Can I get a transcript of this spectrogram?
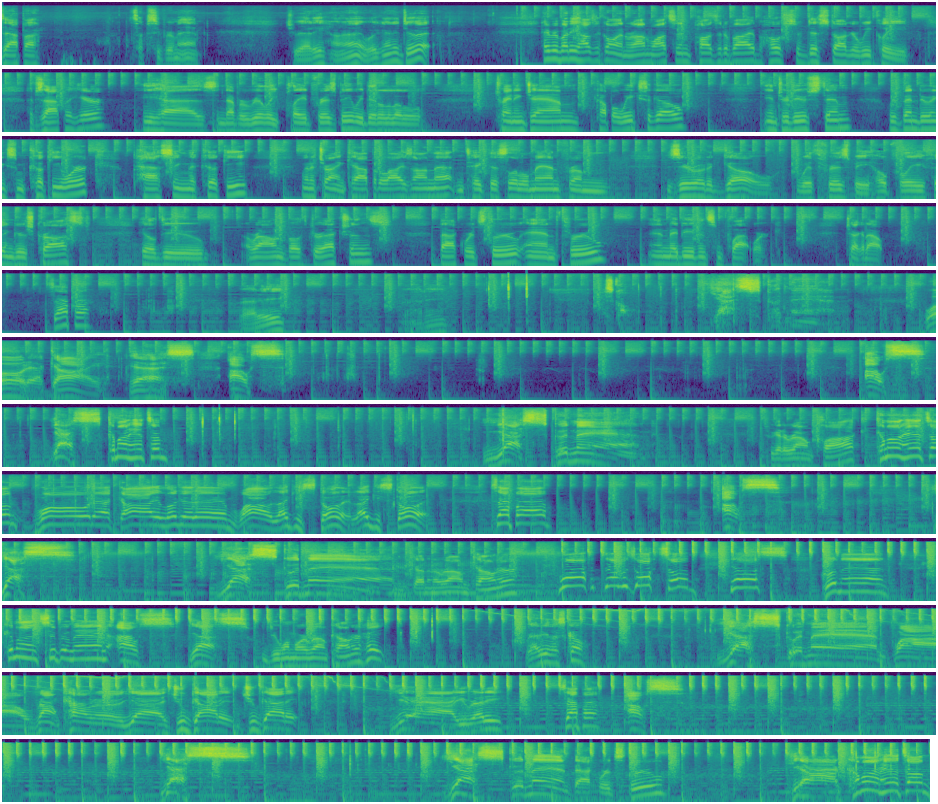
Zappa. What's up, Superman? You ready? All right, we're gonna do it. Hey everybody, how's it going? Ron Watson, Pawsitive Vybe, host of Disc Dogger Weekly. I have Zappa here. He has never really played Frisbee. We did a little training jam a couple weeks ago, introduced him. We've been doing some cookie work, passing the cookie. I'm gonna try and capitalize on that and take this little man from zero to go with Frisbee. Hopefully, fingers crossed, he'll do around both directions, backwards through and through, and maybe even some flat work. Check it out. Zappa. Ready? Ready? Let's go. Yes, good man. Whoa, that guy. Yes. Aus. Aus. Yes. Come on, handsome. Yes. Good man. So we got a round clock. Come on, handsome. Whoa, that guy. Look at him. Wow, like he stole it. Like he stole it. Zappa. Aus. Yes. Yes, good man. Got an around counter. What? That was awesome. Yes, good man. Come on, Superman. Aus. Yes. Do one more round counter. Hey. Ready? Let's go. Yes, good man. Wow, round counter. Yeah, you got it. You got it. Yeah, you ready? Zappa. Aus. Yes. Yes, good man. Backwards through. Yeah, come on, handsome.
